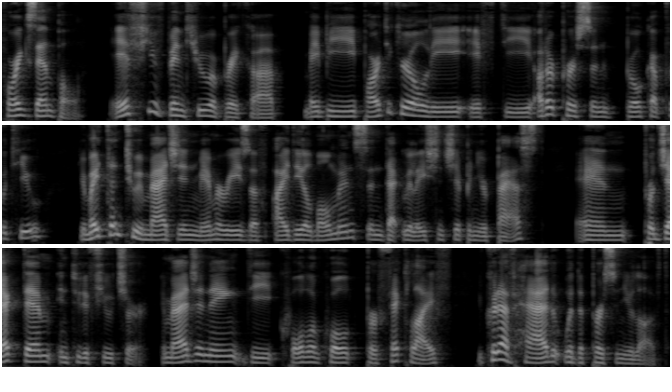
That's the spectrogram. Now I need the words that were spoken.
For example, if you've been through a breakup, maybe particularly if the other person broke up with you, you might tend to imagine memories of ideal moments in that relationship in your past and project them into the future, imagining the quote unquote perfect life you could have had with the person you loved.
